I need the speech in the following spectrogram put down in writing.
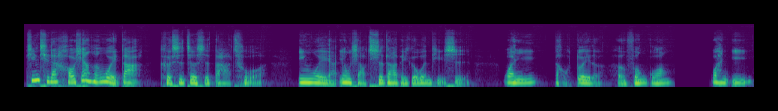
听起来好像很伟大，可是这是大错。因为啊，用小吃大的一个问题是，万一搞对了很风光，万一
